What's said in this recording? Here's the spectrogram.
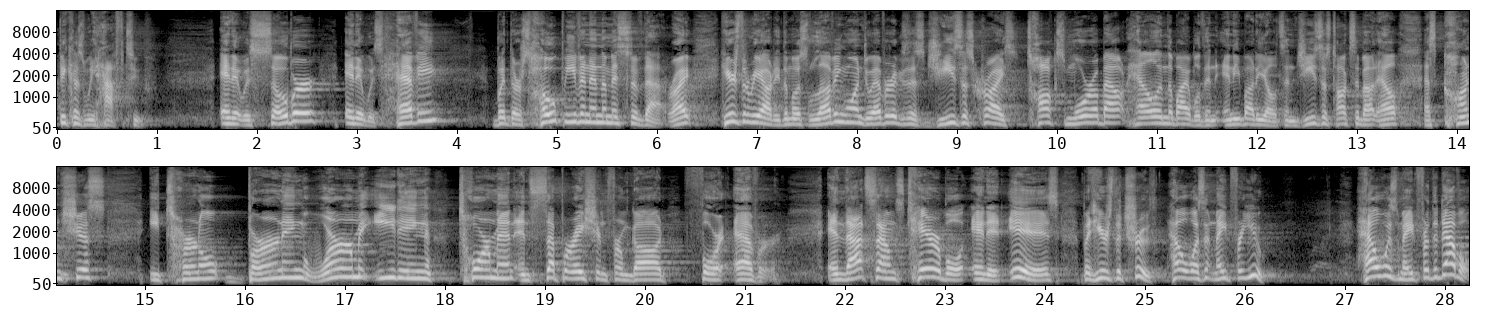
Because we have to. And it was sober and it was heavy, but there's hope even in the midst of that, right? Here's the reality the most loving one to ever exist, Jesus Christ, talks more about hell in the Bible than anybody else. And Jesus talks about hell as conscious eternal, burning, worm eating torment and separation from God forever. And that sounds terrible, and it is, but here's the truth hell wasn't made for you, hell was made for the devil,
